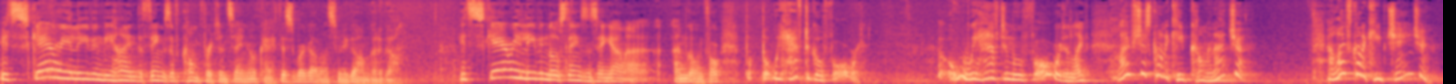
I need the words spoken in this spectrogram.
It's scary leaving behind the things of comfort and saying, okay, this is where God wants me to go, I'm going to go. It's scary leaving those things and saying, yeah, I'm going forward. But, but we have to go forward. We have to move forward in life. Life's just going to keep coming at you. And life's going to keep changing.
